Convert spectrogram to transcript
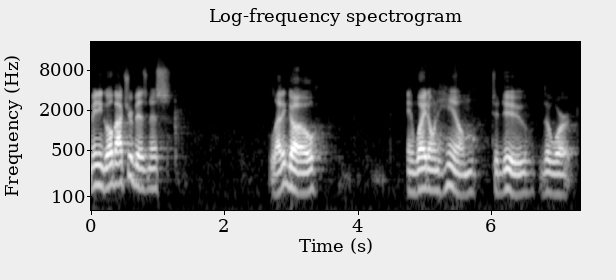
meaning go about your business, let it go, and wait on Him to do the work.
